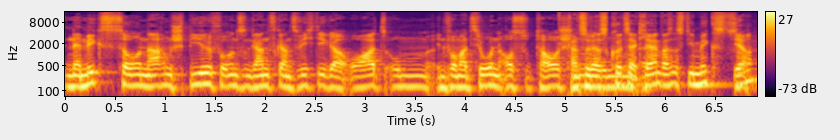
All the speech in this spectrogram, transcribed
in der Mixzone nach dem Spiel für uns ein ganz, ganz wichtiger Ort, um Informationen auszutauschen. Kannst du das um, kurz erklären? Was ist die Mixzone?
